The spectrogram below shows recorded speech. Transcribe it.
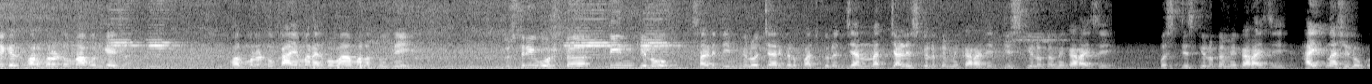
लगेच फॉर्म्युला टू मागून घ्यायचा. फॉर्म्युला टू काय म्हणायचं बाबा आम्हाला? तू दे. दुसरी गोष्ट तीन किलो साडेतीन किलो चार किलो पाच किलो ज्यांना चाळीस किलो कमी करायचे तीस किलो कमी करायचे पस्तीस किलो कमी करायचे. आहेत ना अशी लोक.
